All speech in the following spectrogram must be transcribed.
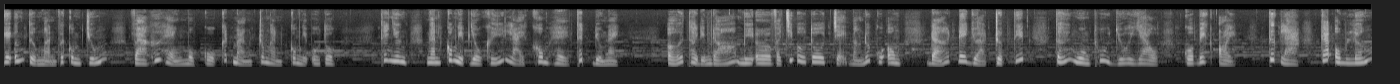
gây ấn tượng mạnh với công chúng và hứa hẹn một cuộc cách mạng trong ngành công nghiệp ô tô. Thế nhưng, ngành công nghiệp dầu khí lại không hề thích điều này. Ở thời điểm đó, Mier và chiếc ô tô chạy bằng nước của ông đã đe dọa trực tiếp tới nguồn thu dồi dào của Big Oil, tức là các ông lớn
